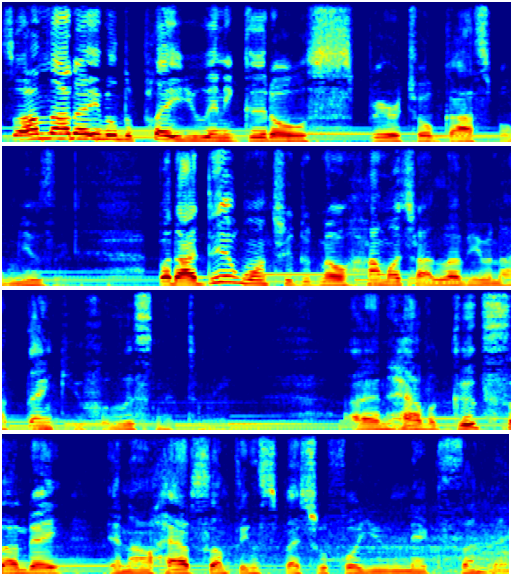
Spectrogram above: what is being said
So I'm not able to play you any good old spiritual gospel music. But I did want you to know how much I love you and I thank you for listening to me. And have a good Sunday, and I'll have something special for you next Sunday.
